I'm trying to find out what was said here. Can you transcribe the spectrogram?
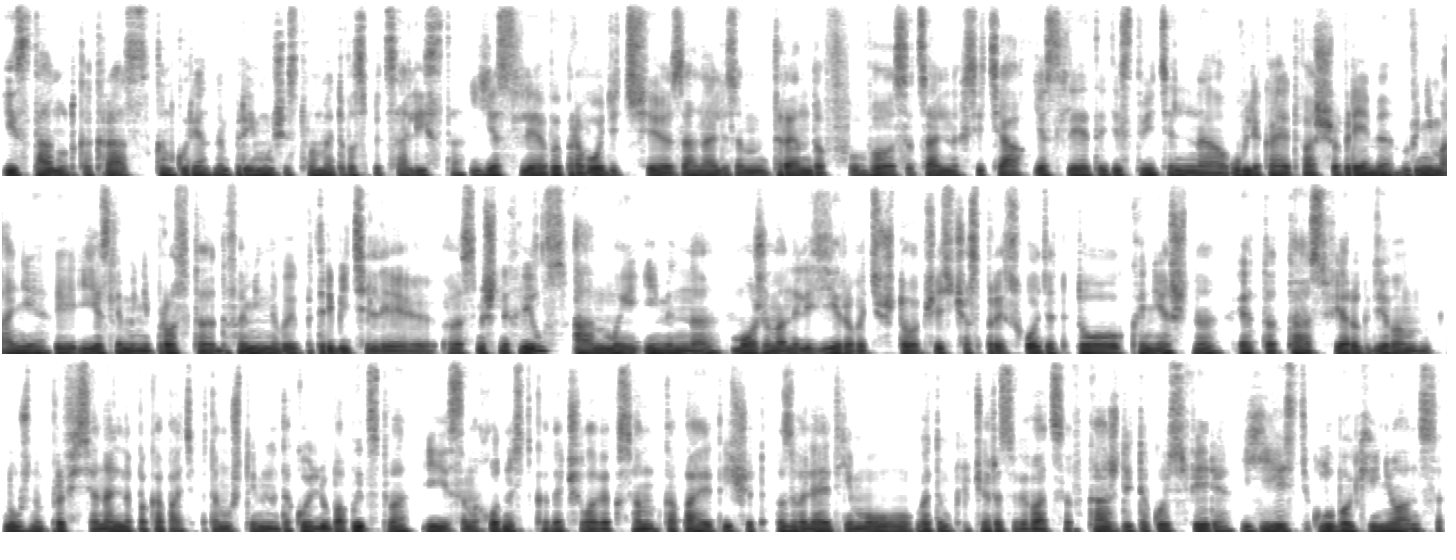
и станут как раз конкурентным преимуществом этого специалиста. Если вы проводите за анализом трендов в социальных сетях, если это действительно увлекает ваше время, внимание, и если мы не просто дофаминовые потребители э, смешных рилс, а мы именно можем анализировать, что вообще сейчас происходит, то, конечно, это та сфера, где вам нужно профессионально покопать, потому что именно такое любопытство и самоходность, когда человек сам копает, ищет, позволяет ему в этом ключе развиваться. В каждой такой сфере есть глубокие нюансы,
